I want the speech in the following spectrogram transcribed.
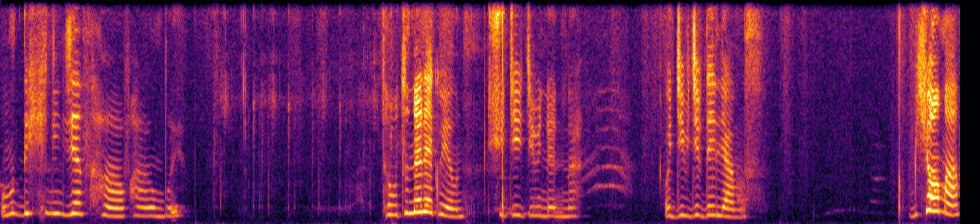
Onu düşüneceğiz hanımefendi. Tabutu nereye koyalım? Şu civcivin önüne. O civciv değil yalnız. Bir şey olmaz.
